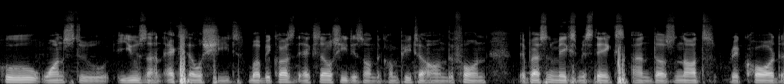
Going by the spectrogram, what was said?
who wants to use an Excel sheet, but because the Excel sheet is on the computer or on the phone, the person makes mistakes and does not record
